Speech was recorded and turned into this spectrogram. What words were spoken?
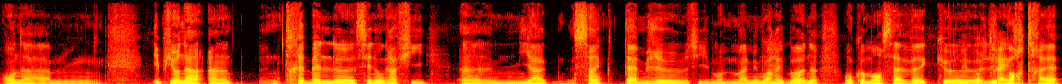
On a hum, et puis on a une très belle euh, scénographie. Euh, il y a cinq thèmes, si ma mémoire mhm. est bonne. On commence avec les portraits,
